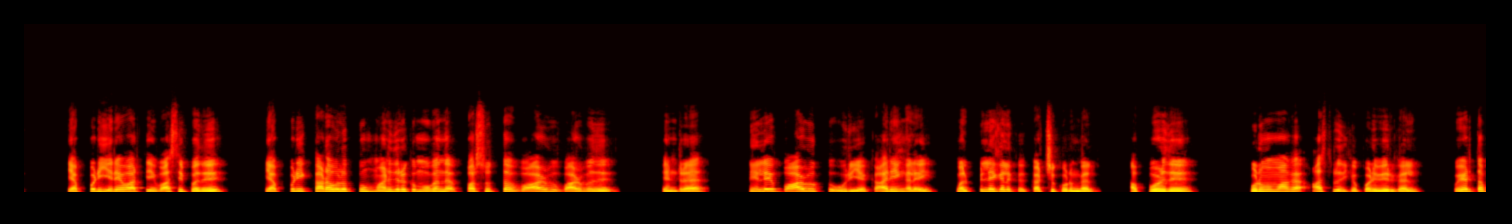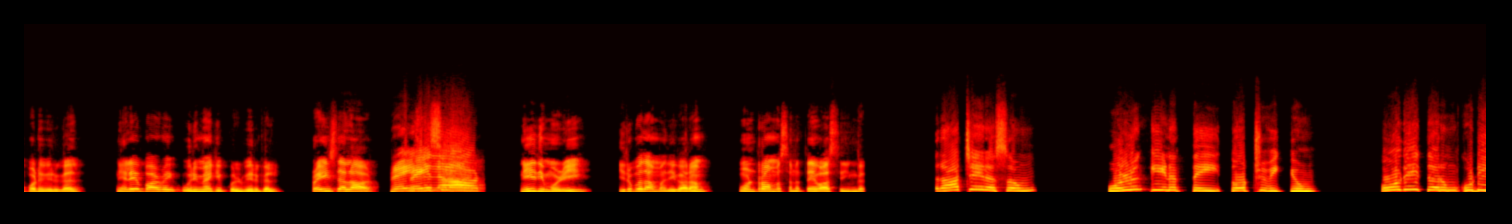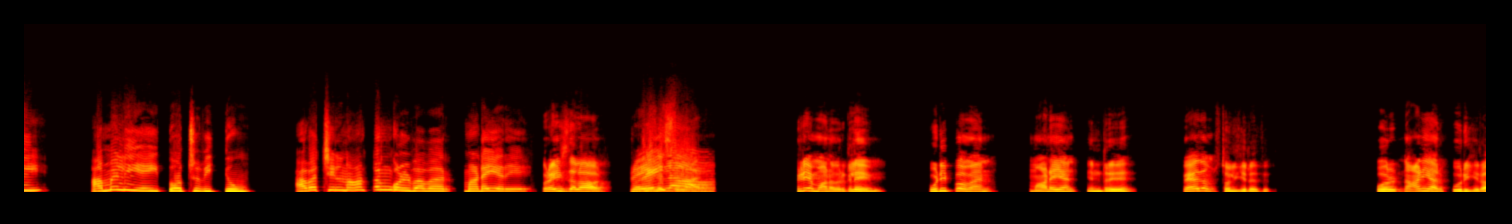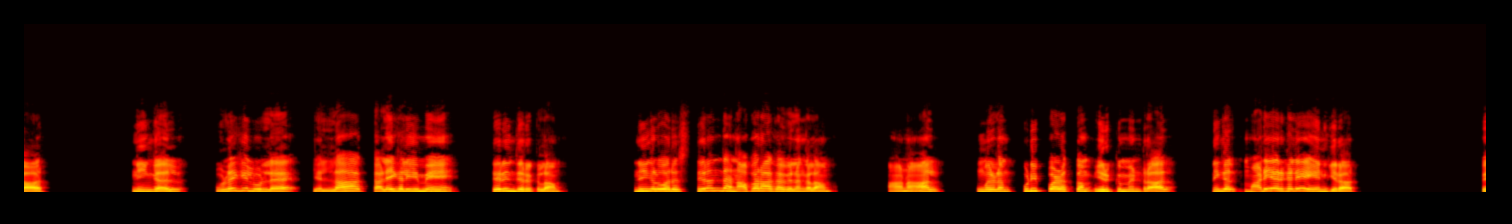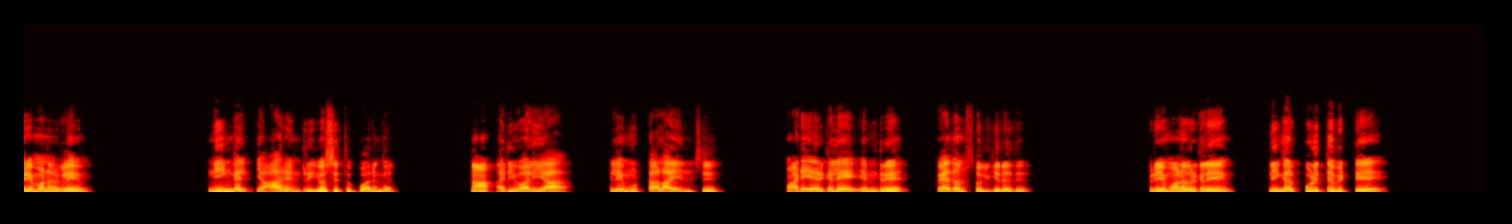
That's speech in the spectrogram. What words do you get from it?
எப்படி இறைவார்த்தையை வாசிப்பது? எப்படி கடவுளுக்கும் மனிதருக்கும் உகந்த பரிசுத்த வாழ்வு வாழ்வது? என்ற நிலை வாழ்வுக்கு உரிய காரியங்களை உங்கள் பிள்ளைகளுக்கு கற்றுக் கொடுங்கள். அப்பொழுது குடும்பமாக ஆசீர்வதிக்கப்படுவீர்கள் உயர்த்தப்படுவீர்கள் நிலை வாழ்வை உரிமையாக்கிக் கொள்வீர்கள். Praise the Lord Praise the Lord. நீதிமொழி இருபதாம் அதிகாரம் ஒன்றாம் வசனத்தை வாசியுங்கள். திராட்சை ரசம் ஒழுங்கீனத்தை தோற்றுவிக்கும் போதை தரும் குடி அமளியை தோற்றுவிக்கும். அவற்றில் நாட்டங்கொள்பவர் மடையரே. பிரியமானவர்களே குடிப்பவன் மடையன் என்று வேதம் சொல்கிறது. ஒரு நாணியார் கூறுகிறார் நீங்கள் உலகில் உள்ள எல்லா கலைகளையுமே தெரிந்திருக்கலாம். நீங்கள் ஒரு சிறந்த நபராக விளங்கலாம். ஆனால் உங்களிடம் குடிப்பழக்கம் இருக்கும் என்றால் நீங்கள் மடையர்களே என்கிறார். பிரியமானவர்களே நீங்கள் யார் என்று யோசித்து பாருங்கள். நான் அறிவாளியா இல்லை முட்டாளா என்று? மடையர்களே என்று வேதம் சொல்கிறது. பிரியமானவர்களே நீங்கள் குடித்துவிட்டு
